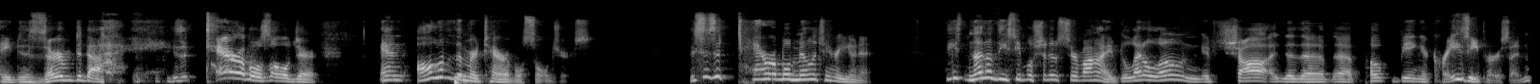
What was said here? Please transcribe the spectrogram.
He deserved to die. he's a terrible soldier. And all of them are terrible soldiers. This is a terrible military unit. These none of these people should have survived, let alone if Shaw, the, the, the Pope being a crazy person.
